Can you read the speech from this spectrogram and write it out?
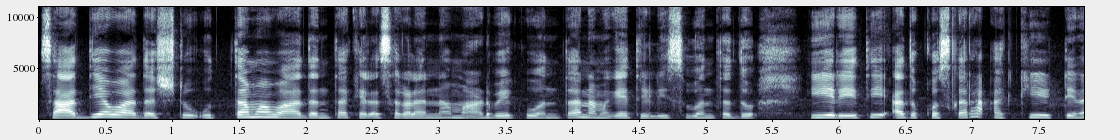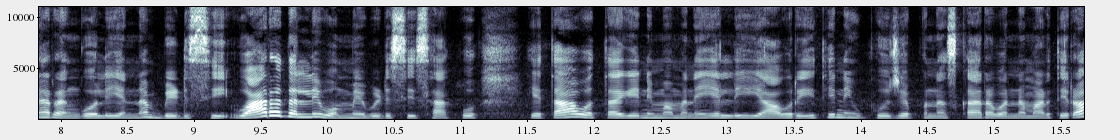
ಸಾಧ್ಯವಾದಷ್ಟು ಉತ್ತಮವಾದಂಥ ಕೆಲಸಗಳನ್ನು ಮಾಡಬೇಕು ಅಂತ ನಮಗೆ ತಿಳಿಸುವಂಥದ್ದು. ಈ ರೀತಿ ಅದಕ್ಕೋಸ್ಕರ ಅಕ್ಕಿ ಹಿಟ್ಟಿನ ರಂಗೋಲಿಯನ್ನು ಬಿಡಿಸಿ, ವಾರದಲ್ಲಿ ಒಮ್ಮೆ ಬಿಡಿಸಿ ಸಾಕು. ಯಥಾವತ್ತಾಗಿ ನಿಮ್ಮ ಮನೆಯಲ್ಲಿ ಯಾವ ರೀತಿ ನೀವು ಪೂಜೆ ಪುನಸ್ಕಾರವನ್ನು ಮಾಡ್ತೀರೋ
